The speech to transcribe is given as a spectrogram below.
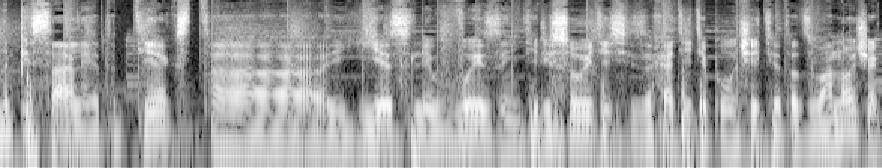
написали этот текст. А, если вы заинтересуетесь и захотите получить этот звоночек,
